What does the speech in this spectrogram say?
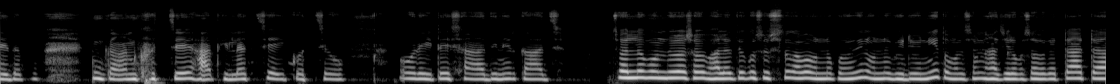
এই দেখো, গান করছে হাত হিলাচ্ছে, এই করছে ও। ওর এইটাই সারাদিনের কাজ। চলো বন্ধুরা, সবাই ভালো থেকো, সুস্থ আবার অন্য কোনো দিন, অন্য ভিডিও নিয়ে তোমাদের সামনে হাজির হব সবাইকে। টাটা!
